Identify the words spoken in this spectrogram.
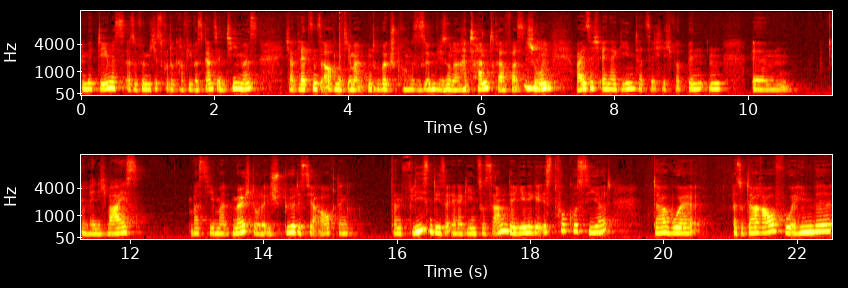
mit dem ist, also für mich ist Fotografie was ganz Intimes. Ich habe letztens auch mit jemandem drüber gesprochen, das ist irgendwie so eine Art Tantra fast mhm. schon, weil sich Energien tatsächlich verbinden. Ähm, und wenn ich weiß, was jemand möchte oder ich spüre das ja auch, dann, dann fließen diese Energien zusammen. Derjenige ist fokussiert da, wo er, also darauf, wo er hin will,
